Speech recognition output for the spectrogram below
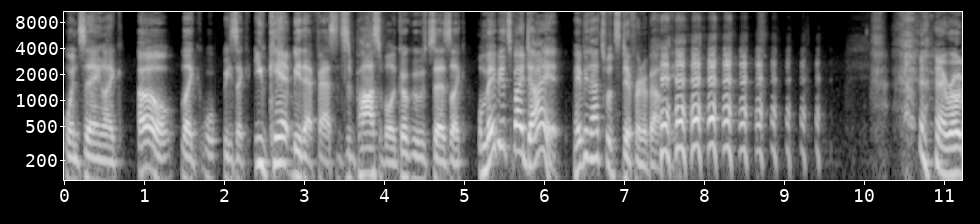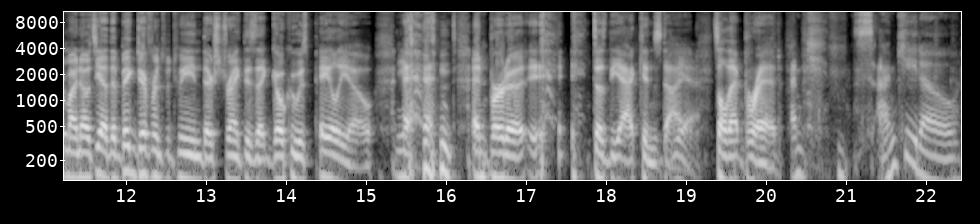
when saying like oh like he's like you can't be that fast it's impossible And Goku says like well maybe it's my diet maybe that's what's different about me I wrote in my notes yeah the big difference between their strength is that Goku is paleo Yeah. and and Burter does the Atkins diet Yeah. it's all that bread I'm I'm keto.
